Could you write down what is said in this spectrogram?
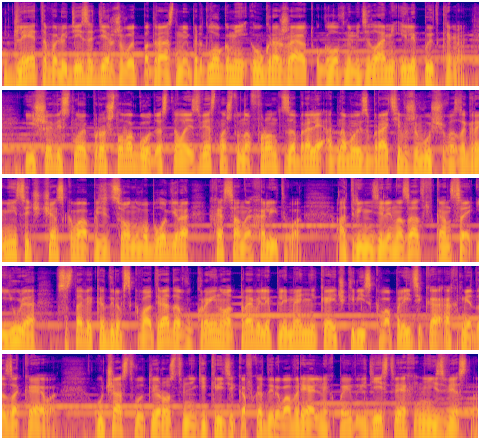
Для этого людей задерживают под разными предлогами и угрожают уголовными делами или пытками. Еще весной прошлого года стало известно, что на фронт забрали одного из братьев, живущего за границей, чеченского оппозиционного блогера Хасана Халитова. А три недели назад, в конце июля, в составе кадыровского отряда в Украину отправили племянника ичкерийского политика Ахмеда Закаева. Участвуют ли родственники критиков Кадырова в реальных боевых действиях неизвестно.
